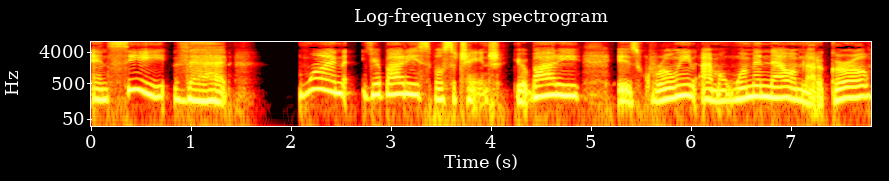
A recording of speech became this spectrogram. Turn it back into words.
and see that one, your body is supposed to change. Your body is growing. I'm a woman now, I'm not a girl.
